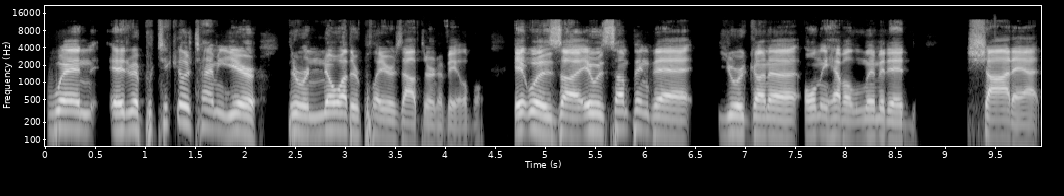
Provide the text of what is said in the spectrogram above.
when at a particular time of year, there were no other players out there and available. It was, uh, it was something that you were going to only have a limited shot at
